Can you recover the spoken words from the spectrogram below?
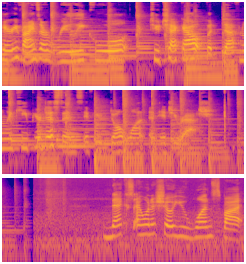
Hairy vines are really cool to check out, but definitely keep your distance if you don't want an itchy rash. Next, I want to show you one spot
